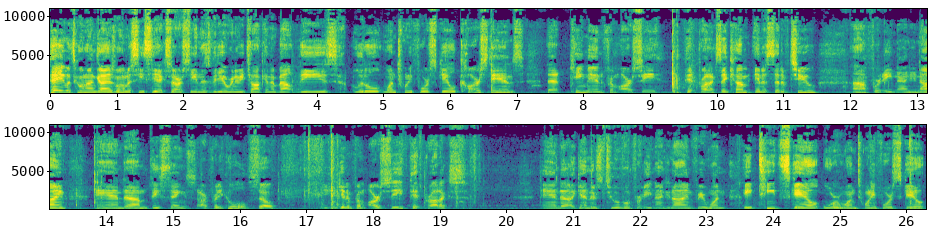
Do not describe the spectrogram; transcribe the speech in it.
Hey, what's going on guys? Welcome to CCXRC. In this video, we're gonna be talking about these little 124 scale car stands that came in from RC Pit Products. They come in a set of two uh, for $8.99 and um, these things are pretty cool. So you can get them from RC Pit Products. And uh, again, there's two of them for $8.99 for your 1 18th scale or 124 scale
